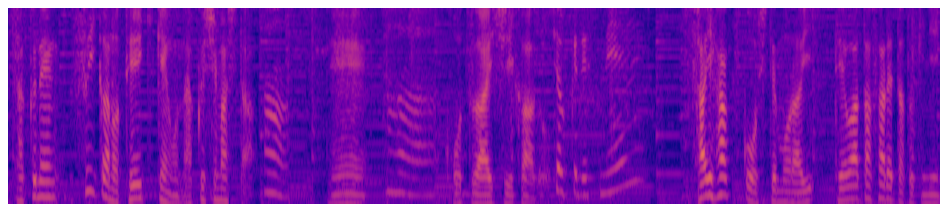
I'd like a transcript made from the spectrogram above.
昨年 Suica の定期券をなくしました。あね。あ。交通 IC カードショックですね。再発行してもらい手渡された時に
